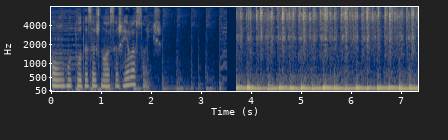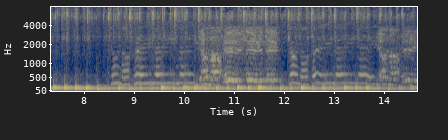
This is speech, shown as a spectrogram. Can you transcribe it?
honro todas as nossas relações. Yana hey nay nay. Yana hey.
